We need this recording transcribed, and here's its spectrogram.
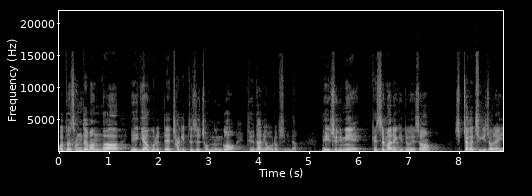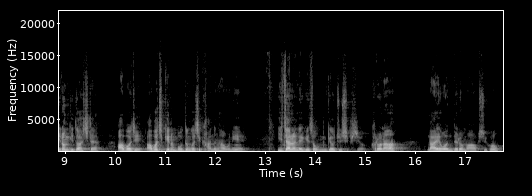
어떤 상대방과 얘기하고 그럴 때 자기 뜻을 접는 거 대단히 어렵습니다. 근데 예수님이 겟세만의 기도에서 십자가 지기 전에 이런 기도하시래. 아버지, 아버지께는 모든 것이 가능하오니 이 잔을 내게서 옮겨 주십시오. 그러나 나의 원대로 마옵시고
